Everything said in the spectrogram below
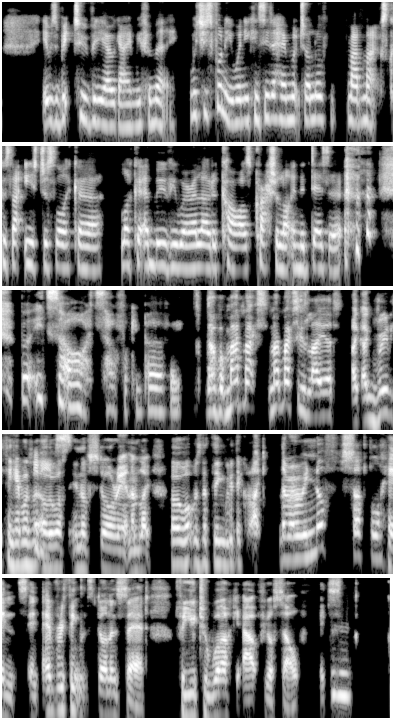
it was a bit too video gamey for me. Which is funny when you consider how much I love Mad Max because that is just like a like at a movie where a load of cars crash a lot in the desert. but it's so oh, it's so fucking perfect. No, but Mad Max, Mad Max is layered. Like, I really think everyone's like, It oh, there is. wasn't enough story, and I'm like, oh, what was the thing with the like? There are enough subtle hints in everything that's done and said for you to work it out for yourself. It's Mhm.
